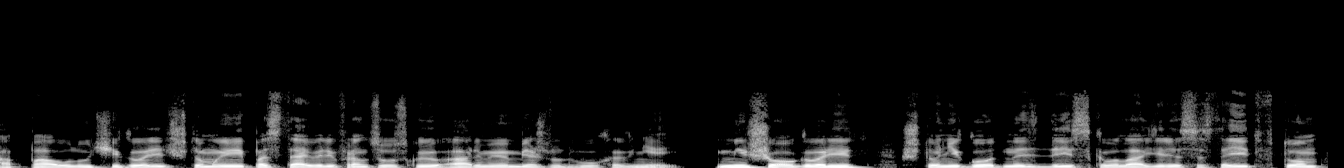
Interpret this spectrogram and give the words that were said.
А Паулучи говорит, что мы поставили французскую армию между двух огней. Мишо говорит, что негодность Дрисского лагеря состоит в том,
